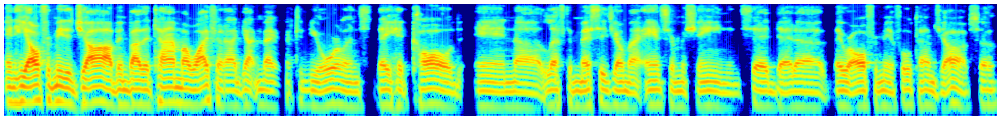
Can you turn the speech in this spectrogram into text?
and he offered me the job. And by the time my wife and I had gotten back to New Orleans, they had called and uh, left a message on my answer machine and said that uh, they were offering me a full time job. So.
